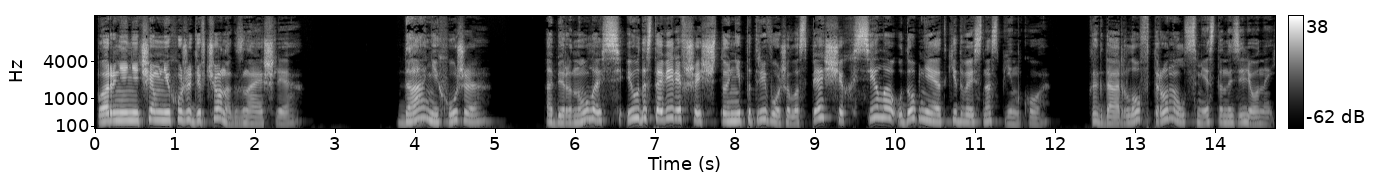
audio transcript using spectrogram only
«Парни ничем не хуже девчонок, знаешь ли». «Да, не хуже. Обернулась и, удостоверившись, что не потревожила спящих, села, удобнее откидываясь на спинку, когда Орлов тронул с места на зеленый.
